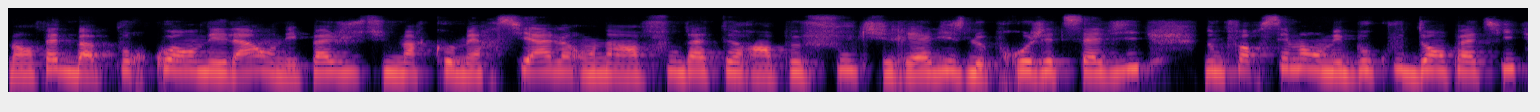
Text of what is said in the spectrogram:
Mais en fait, bah, pourquoi on est là? On n'est pas juste une marque commerciale. On a un fondateur un peu fou qui réalise le projet de sa vie. Donc forcément, on met beaucoup d'empathie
